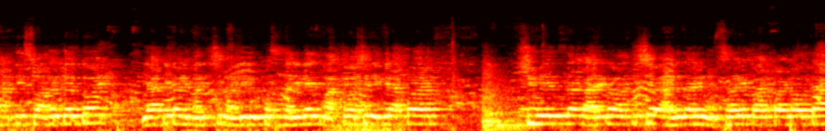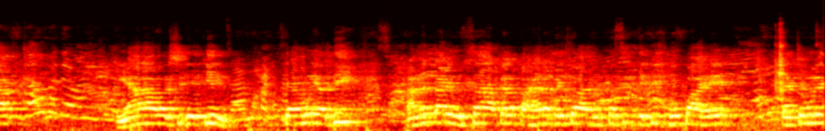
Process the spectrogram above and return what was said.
हार्दिक स्वागत करतोय. या ठिकाणी बरीचशी मंडळी उपस्थित झालेली आहेत. मागच्या वर्षी देखील आपण शिवजयंतीचा कार्यक्रम अतिशय आनंदाने उत्साहाने पार पाडला होता. या वर्षी देखील त्यामुळे अधिक आनंद आणि उत्साह आपल्याला पाहायला मिळतो. आज उपस्थित देखील खूप आहे. त्याच्यामुळे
